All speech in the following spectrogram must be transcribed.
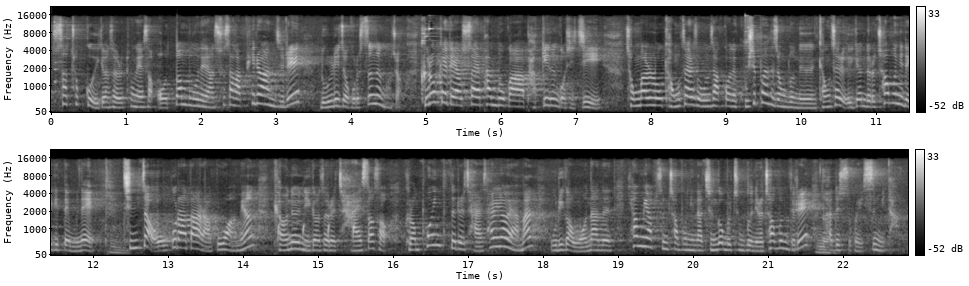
수사 촉구 의견서를 통해서 어떤 부분에 대한 수사가 필요한지를 논리적으로 쓰는 거죠. 그렇게 돼야 수사의 판도가 바뀌는 것이지 정말로 경찰에서 온 사건의 90% 정도는 경찰의 의견대로 처분이 되기 때문에 진짜 억울하다라고 하면 변호인 의견서를 잘 써서 그런 포인트들을 잘 살려야만 우리가 원하는 혐의 없음 처분이나 증거 불충분 이런 처분들을 네. 받을 수가 있습니다.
